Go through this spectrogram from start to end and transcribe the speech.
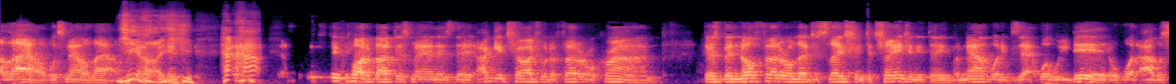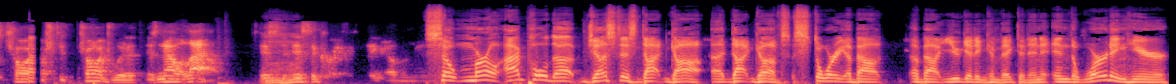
Allowed. What's now allowed? Yeah. how, how, the interesting part about this, man, is that I get charged with a federal crime. There's been no federal legislation to change anything, but now what exact what we did or what I was charged charged with is now allowed. It's Mhm. it's the craziest thing ever, man. So, Merl, I pulled up justice.gov, uh, .gov's story about about you getting convicted, and and the wording here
